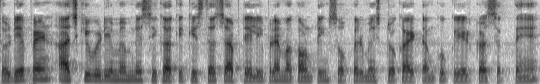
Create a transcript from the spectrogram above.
तो डियर फ्रेंड आज की वीडियो में हमने सीखा कि किस तरह से आप टेली प्राइम अकाउंटिंग सॉफ्टवेयर में स्टॉक आइटम को क्रिएट कर सकते हैं।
